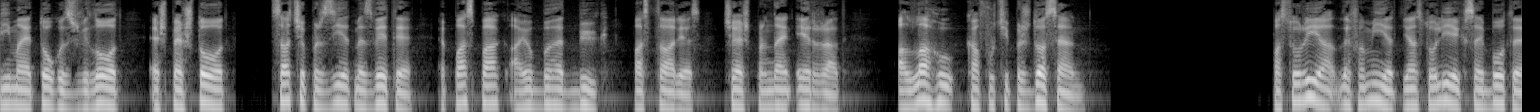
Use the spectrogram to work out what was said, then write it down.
bima e tokës zhvillohet e shpeshtohet saqë përzihet mes vete, e pas pak ajo bëhet byk pas tharjes që e shpërndajnë erërat. Allahu ka fuqi për çdo send. Pasuria dhe fëmijët janë stoli e kësaj bote,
